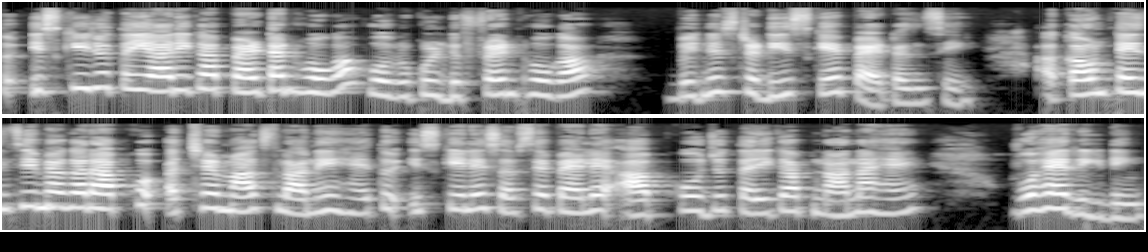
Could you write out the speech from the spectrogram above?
तो इसकी जो तैयारी का पैटर्न होगा, वो बिल्कुल डिफरेंट होगा। बिज़नेस स्टडीज़ के पैटर्न से। अकाउंटेंसी में अगर आपको अच्छे मार्क्स लाने हैं तो इसके लिए सबसे पहले आपको जो तरीका अपनाना है, वो है रीडिंग।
